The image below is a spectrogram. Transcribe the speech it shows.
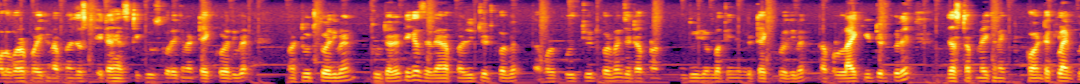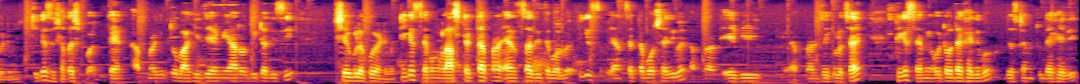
ফলো করার পর এখানে আপনার জাস্ট এটা হ্যাশট্যাগ ইউজ করে এখানে ট্যাগ করে দিবেন মানে টুইট করে দিবেন টুইটারে ঠিক আছে? দেন আপনার রিটুইট করবেন, তারপর কুইক টুইট করবেন, যেটা আপনার দুইজন বা তিনজনকে ট্যাগ করে দিবেন। তারপর লাইক রিটুইট করে জাস্ট আপনার এখানে পয়েন্টটা ক্লাইম করে নেবেন। ঠিক আছে? সাতাশ পয়েন্ট দেন আপনার কিন্তু বাকি যে আমি আরও দুইটা দিছি, সেগুলো করে নেবেন। ঠিক আছে? এবং লাস্টেরটা আপনার অ্যান্সার দিতে বলবে। ঠিক আছে? ওই অ্যান্সারটা বসাই দিবেন। আপনার এ বি আপনার যেগুলো চাই ঠিক আছে? আমি ওইটাও দেখাই দিব। জাস্ট আমি একটু দেখাই দিই।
